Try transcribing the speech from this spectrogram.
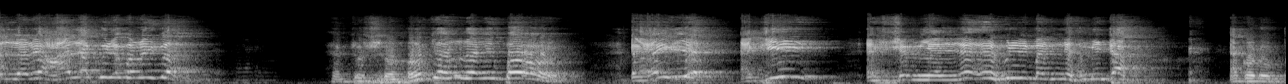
আল্লাহরে আয়লা করে বানাইবা? এত সহজ আল্লাহরে পর এই যে আজিম একসামি আল্লাহ লিমান হামিদা। এখন উক্ত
